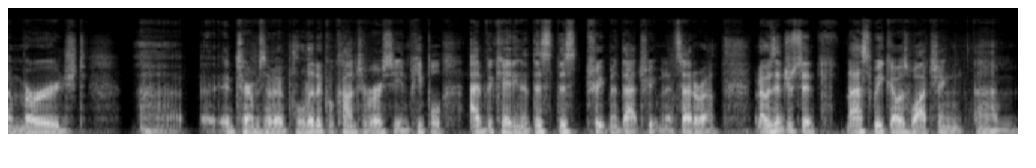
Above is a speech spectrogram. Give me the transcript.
emerged uh, in terms of a political controversy and people advocating that this this treatment, that treatment, etc. But I was interested last week. I was watching. Um,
